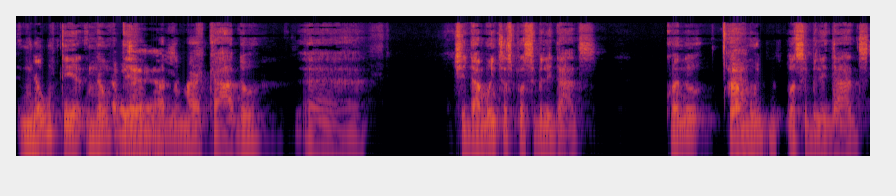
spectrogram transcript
Não ter, não, não ter é... nada marcado uh, te dá muitas possibilidades. Quando é. há muitas possibilidades,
